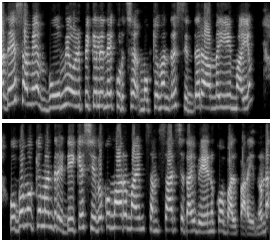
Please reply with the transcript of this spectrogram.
അതേസമയം ഭൂമി ഒഴിപ്പിക്കലിനെ കുറിച്ച് മുഖ്യമന്ത്രി സിദ്ധരാമയ്യയുമായും ഉപമുഖ്യമന്ത്രി ഡി കെ ശിവകുമാറുമായും സംസാരിച്ചതായി വേണുഗോപാൽ പറയുന്നുണ്ട്.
